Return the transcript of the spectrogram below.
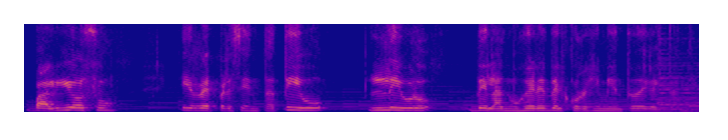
valioso y representativo libro de las mujeres del corregimiento de Gaitán.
